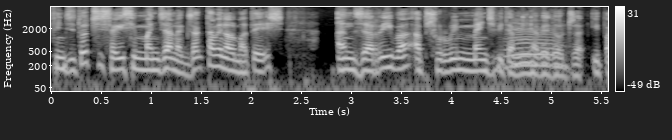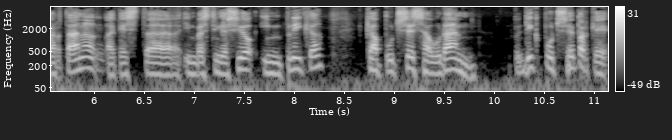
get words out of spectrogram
fins i tot si seguíssim menjant exactament el mateix, ens arriba absorbint menys vitamina B12. I, per tant, el, aquesta investigació implica que potser s'hauran... Dic potser perquè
